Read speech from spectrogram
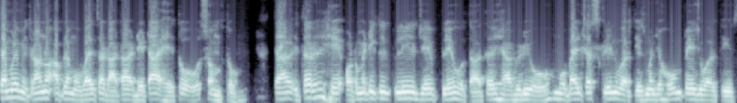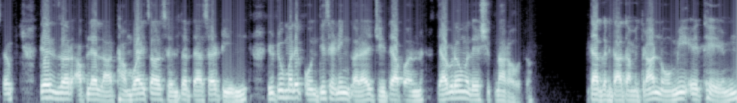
त्यामुळे मित्रांनो आपल्या मोबाईलचा डाटा डेटा आहे तो संपतो. त्या इतर हे ऑटोमॅटिकली जे प्ले होतात ह्या व्हिडिओ मोबाईलच्या स्क्रीनवरतीच म्हणजे होम पेजवरतीच ते जर आपल्याला थांबवायचं असेल तर त्यासाठी यूट्यूबमध्ये कोणती सेटिंग करायची ते आपण या व्हिडिओमध्ये शिकणार आहोत. त्याकरिता आता मित्रांनो मी येथे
